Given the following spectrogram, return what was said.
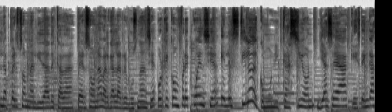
la personalidad de cada persona, valga la rebusnancia, porque con frecuencia el estilo de comunicación, ya sea que tenga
